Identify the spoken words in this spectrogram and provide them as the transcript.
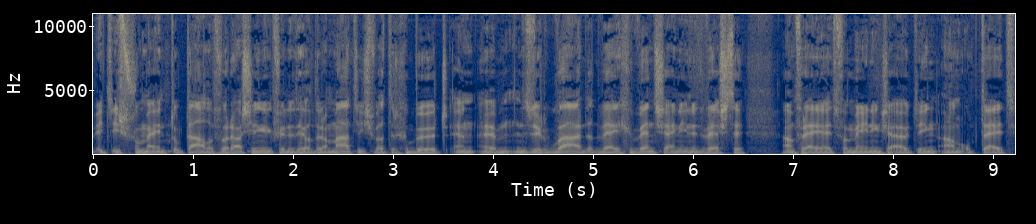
het is voor mij een totale verrassing. Ik vind het heel dramatisch wat er gebeurt. En ehm, het is natuurlijk waar dat wij gewend zijn in het Westen... aan vrijheid van meningsuiting, aan op tijd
